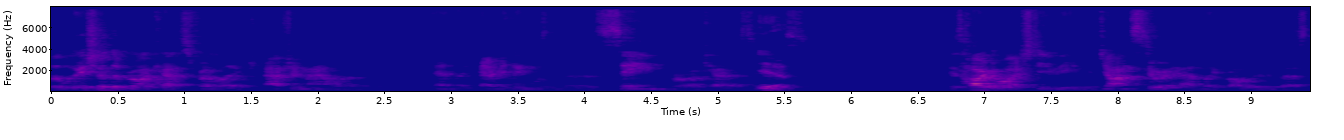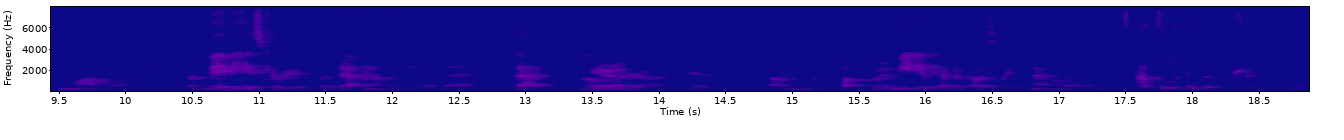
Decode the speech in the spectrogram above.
but when they showed the broadcast for like after 9-11 and like everything was the same broadcast. It Yeah. Was, it's hard to watch TV, but Jon Stewart had like probably the best monologue of maybe his career, but definitely of that that little Era? era. Yeah. Um, like po- immediately after post like 9-11. I have to look into it for sure. Yeah.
